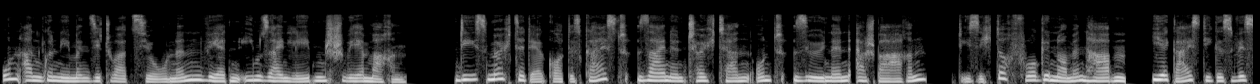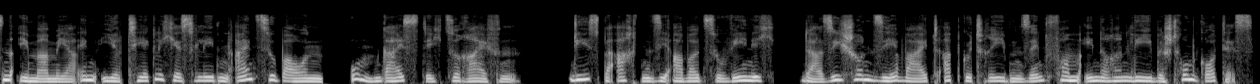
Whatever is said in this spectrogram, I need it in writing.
unangenehmen Situationen werden ihm sein Leben schwer machen. Dies möchte der Gottesgeist seinen Töchtern und Söhnen ersparen, die sich doch vorgenommen haben, ihr geistiges Wissen immer mehr in ihr tägliches Leben einzubauen, um geistig zu reifen. Dies beachten sie aber zu wenig, da sie schon sehr weit abgetrieben sind vom inneren Liebestrom Gottes.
